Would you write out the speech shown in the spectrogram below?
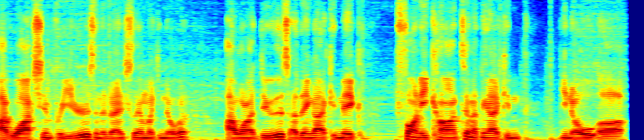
I've watched him for years, and eventually, I'm like, you know what? I want to do this. I think I can make funny content. I think I can, you know, uh,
